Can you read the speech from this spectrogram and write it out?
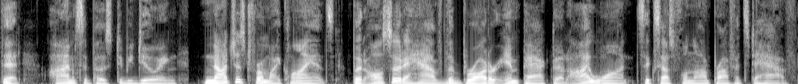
that I'm supposed to be doing, not just for my clients, but also to have the broader impact that I want successful nonprofits to have.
